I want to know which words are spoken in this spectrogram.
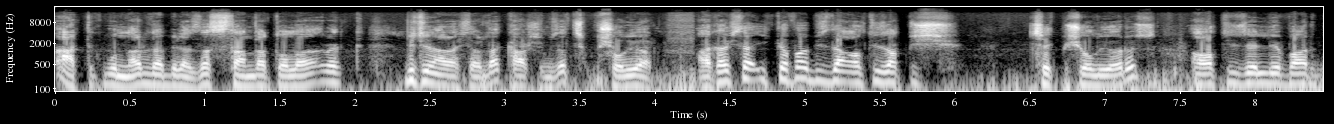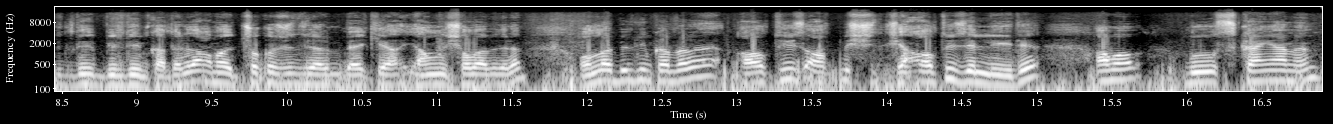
artık bunlar da biraz da standart olarak bütün araçlarda karşımıza çıkmış oluyor. Arkadaşlar ilk defa biz de 660 çekmiş oluyoruz. 650 var bildi- bildiğim kadarıyla ama çok özür dilerim belki yanlış olabilirim. Onlar bildiğim kadarıyla 660 şey 650 idi ama bu Scania'nın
